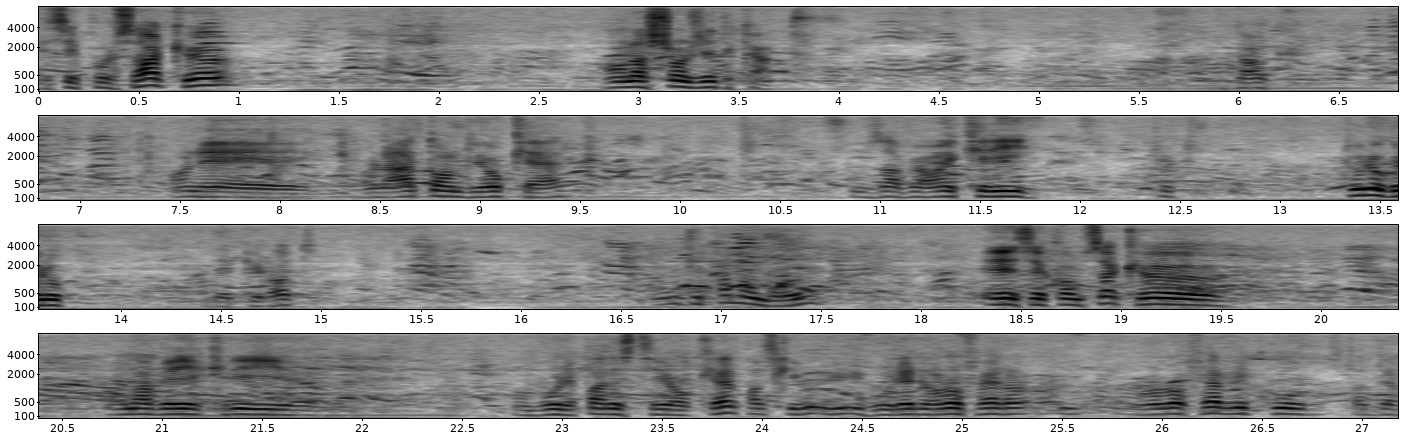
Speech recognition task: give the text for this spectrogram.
Et c'est pour ça que on a changé de cap. Donc, on, est, on a attendu au Caire. Nous avons écrit tout, le groupe des pilotes. On n'était pas nombreux. Et c'est comme ça que on avait écrit, euh, on ne voulait pas rester au Caire parce qu'ils ils voulaient nous refaire, refaire les cours, c'est-à-dire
